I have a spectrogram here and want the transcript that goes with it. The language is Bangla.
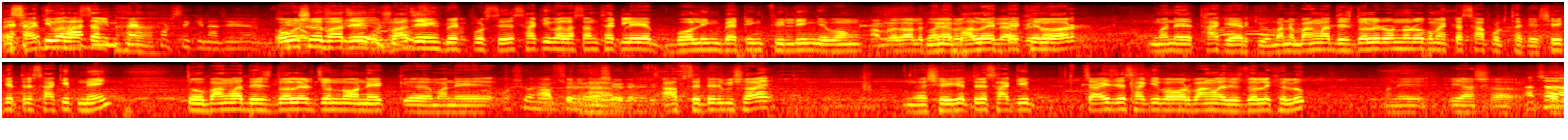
সাকিব আল হাসান, হ্যাঁ। পড়ছে কিনা যে অবশ্যই বাজে বাজে ইম্প্যাক্ট পড়ছে সাকিব আল হাসান থাকলে বোলিং ব্যাটিং ফিল্ডিং এবং মানে ভালো একটা খেলোয়াড় মানে থাকে আর কি। মানে বাংলাদেশ দলের অন্যরকম একটা সাপোর্ট থাকে। সেই ক্ষেত্রে সাকিব নেই। তো বাংলাদেশ দলের জন্য অনেক মানে হ্যাঁ। আপসেটের বিষয়। সেই ক্ষেত্রে সাকিব চাই যে সাকিব আবার বাংলাদেশ দলে খেলুক। মানে এই আশা আচ্ছা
